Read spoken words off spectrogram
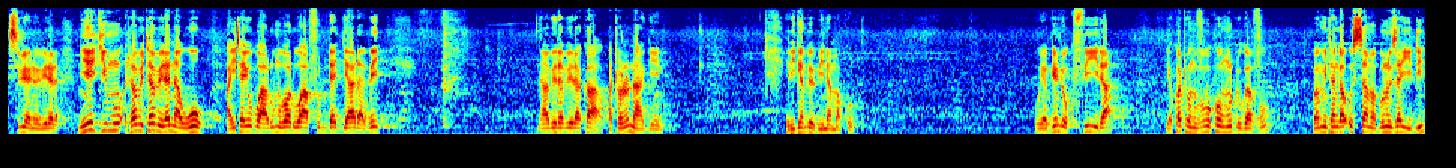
Si byano birala naye egimu tabeera nawo ayitayo bwalumu oba waliwo afudde ajja alabe nabeerabeerako awo. Katono nagenda. Ebigambo ebyo birina amakulu. Weyagenda okufiira yakwata omuvubuka omuddugavu bamwitanga usama bunu zaidi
